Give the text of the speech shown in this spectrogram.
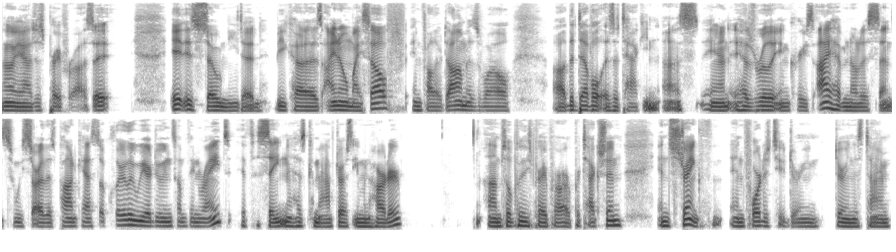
oh yeah just pray for us. It it is so needed because i know myself and father dom as well uh, the devil is attacking us and it has really increased. I have noticed since we started this podcast. So clearly we are doing something right if Satan has come after us even harder. Um, so please pray for our protection and strength and fortitude during during this time,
